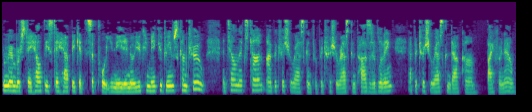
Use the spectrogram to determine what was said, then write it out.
Remember, stay healthy, stay happy, get the support you need, and know you can make your dreams come true. Until next time, I'm Patricia Raskin for Patricia Raskin Positive Living at patriciaraskin.com. Bye for now.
